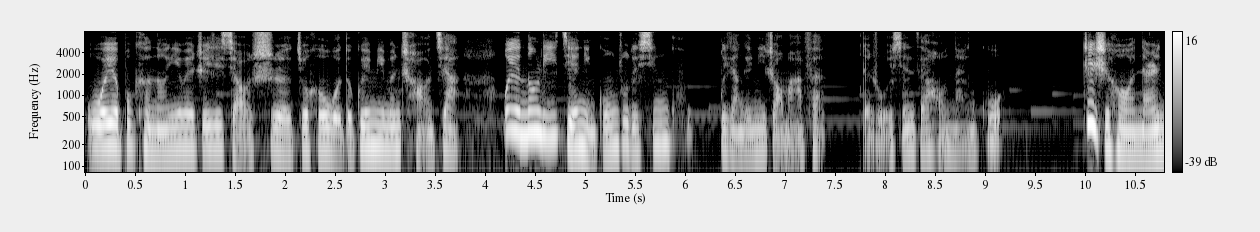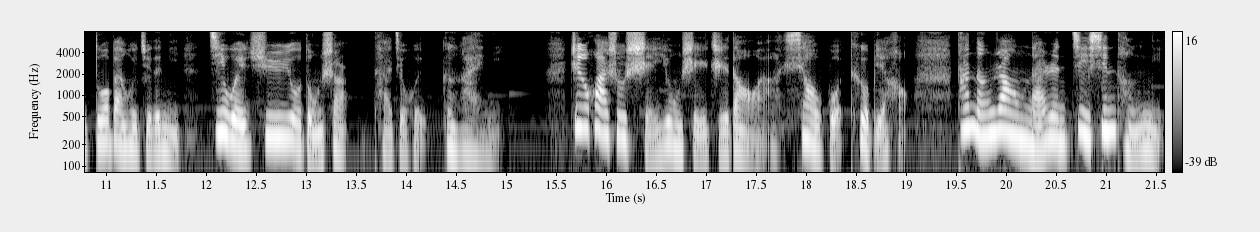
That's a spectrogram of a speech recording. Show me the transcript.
我也不可能因为这些小事就和我的闺蜜们吵架。我也能理解你工作的辛苦，不想给你找麻烦，但是我现在好难过。这时候，男人多半会觉得你既委屈又懂事儿，他就会更爱你。这个话术谁用谁知道啊，效果特别好。它能让男人既心疼你，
